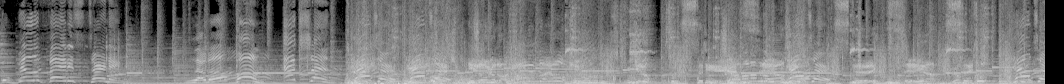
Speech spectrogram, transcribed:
The wheel of fate is turning. Level one, action! Counter! Counter! 邪魔なんだよ Counter! Counter!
